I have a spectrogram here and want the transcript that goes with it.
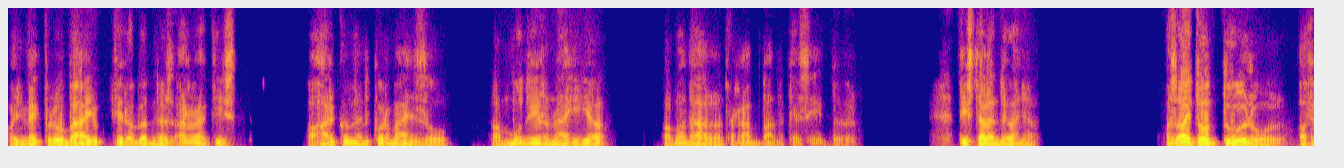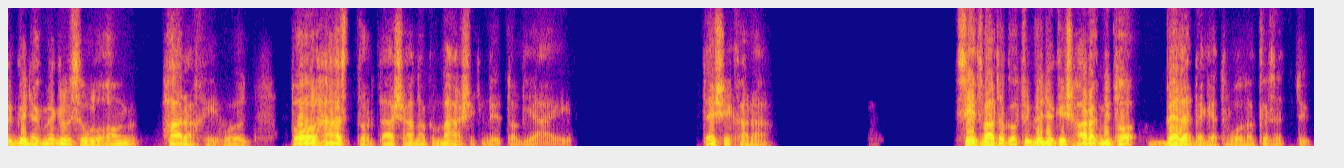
hogy megpróbáljuk kiragadni az Arrakiszt, a Harkonnen kormányzó, a Mudir Nahia, a vadállat Rabban kezéből. Tisztelendő anya! Az ajtón túlról a függönyök mögül szóló hang Haraché volt, Paul háztartásának másik nőtagjáé. Tessék, Hará! Szétváltak a függönyök, és Harak, mintha belebegett volna közöttük.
